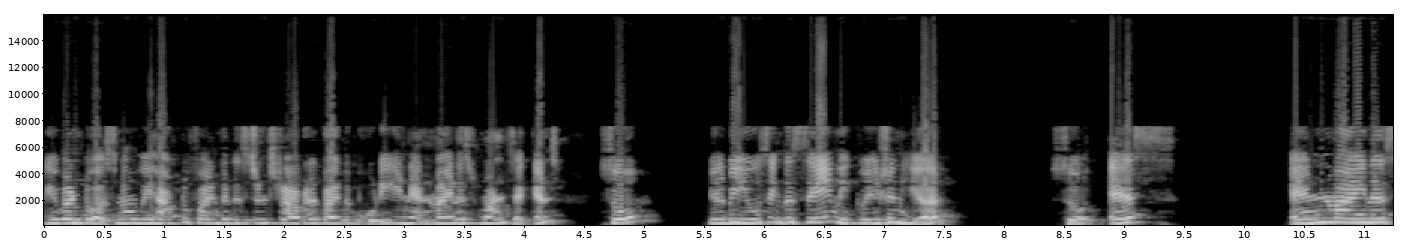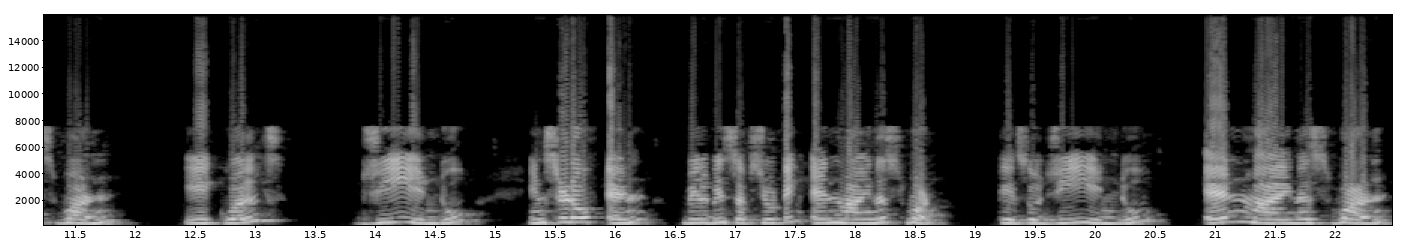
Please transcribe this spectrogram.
given to us. Now we have to find the distance traveled by the body in n minus 1 seconds. So we'll be using the same equation here. So s n minus 1 equals g into, instead of n, we'll be substituting n minus 1. Okay, so g into n minus 1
